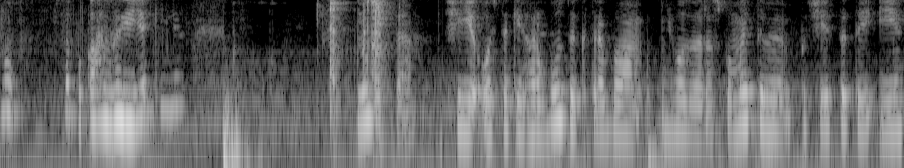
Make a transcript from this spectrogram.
Ну, все показую, як є. Ну, все. Ще є ось такий гарбузик, треба його зараз помити, почистити і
